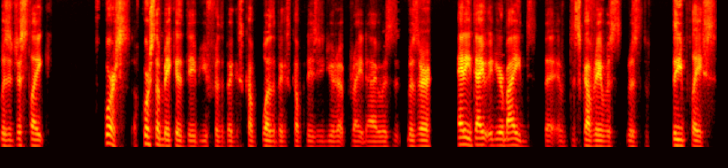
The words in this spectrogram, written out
was it just like, of course, of course, I'm making a debut for the biggest com- one of the biggest companies in Europe right now. Was was there any doubt in your mind that Discovery was was the place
